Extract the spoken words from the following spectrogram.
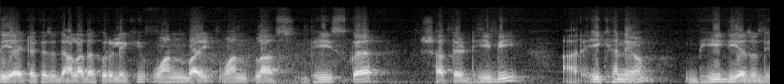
দিয়ে এটাকে যদি আলাদা করে লিখি one by one plus V square সাথে ডিবি আর এইখানেও ভি দিয়ে যদি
